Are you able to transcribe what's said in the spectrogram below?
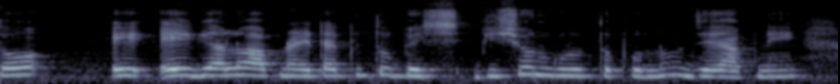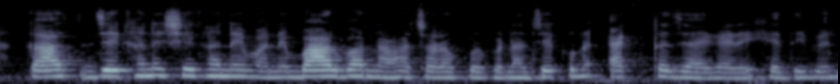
তো এই এই গেল আপনার, এটা কিন্তু বেশ, ভীষণ গুরুত্বপূর্ণ যে আপনি গাছ যেখানে সেখানে মানে বারবার নাড়াচাড়া করবেন না যে কোনো একটা জায়গায় রেখে দিবেন।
